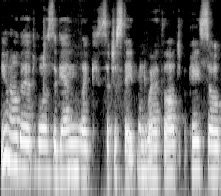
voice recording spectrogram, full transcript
You know, that was again like such a statement where I thought, okay, so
